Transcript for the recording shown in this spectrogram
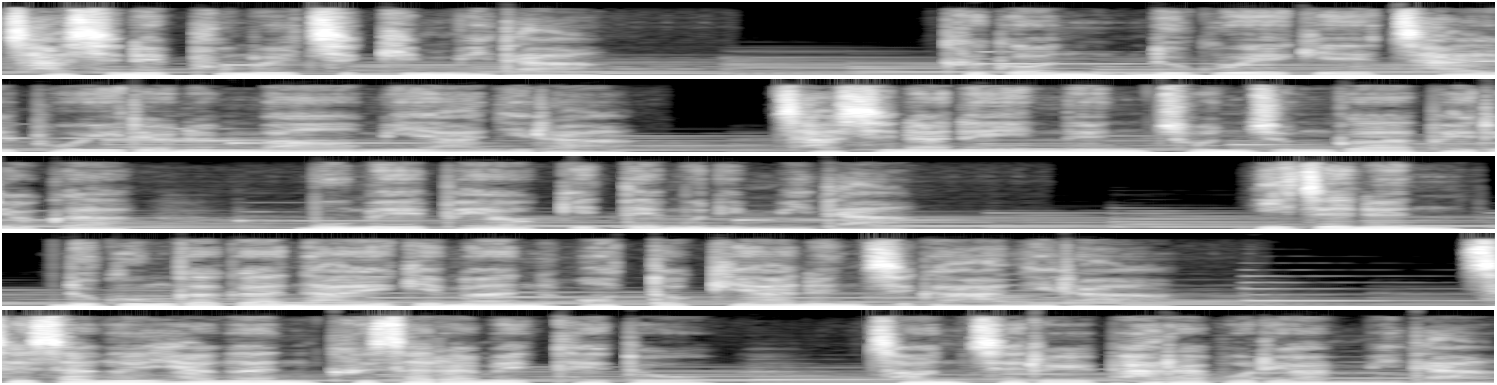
자신의 품을 지킵니다. 그건 누구에게 잘 보이려는 마음이 아니라 자신 안에 있는 존중과 배려가 몸에 배었기 때문입니다. 이제는 누군가가 나에게만 어떻게 하는지가 아니라 세상을 향한 그 사람의 태도 전체를 바라보려 합니다.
